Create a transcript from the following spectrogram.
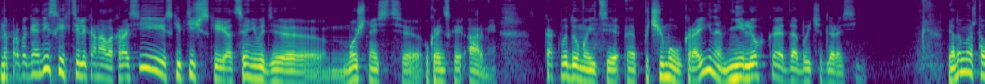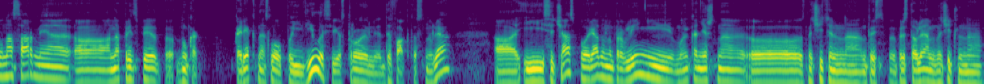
На пропагандистских телеканалах России скептически оценивают э, мощность украинской армии. Как вы думаете, почему Украина нелегкая добыча для России? Я думаю, что у нас армия, она, в принципе, ну как, корректное слово появилось, ее строили де-факто с нуля. А, и сейчас по ряду направлений мы, конечно, э, значительно, то есть представляем значительно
